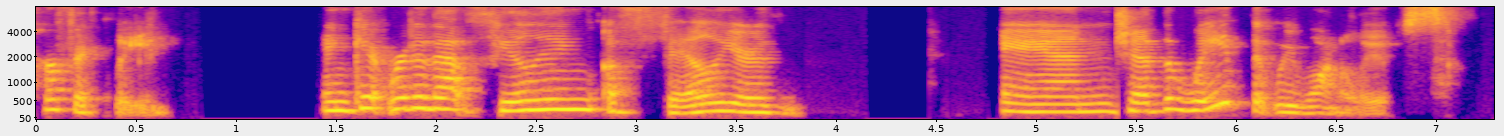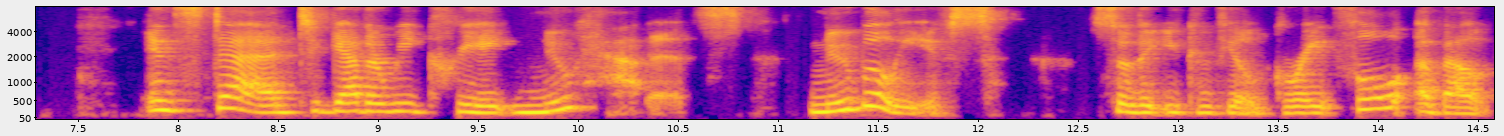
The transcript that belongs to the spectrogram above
perfectly. And get rid of that feeling of failure and shed the weight that we want to lose. Instead, together we create new habits, new beliefs, so that you can feel grateful about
